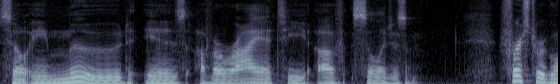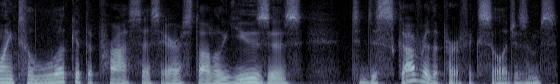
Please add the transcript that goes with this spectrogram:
So, a mood is a variety of syllogism. First, we're going to look at the process Aristotle uses to discover the perfect syllogisms.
